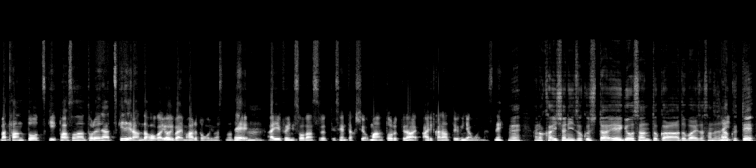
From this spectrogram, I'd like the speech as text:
まあ、担当付き、パーソナルトレーナー付きで選んだ方が良い場合もあると思いますので、うん IFA に相談するっていう選択肢を、まあ、取るっていうのはありかなというふうには思いますね。ね、あの会社に属した営業さんとかアドバイザーさんじゃなくて、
